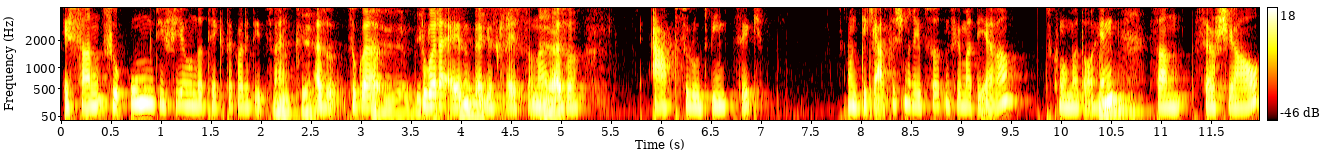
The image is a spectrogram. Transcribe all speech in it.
es sind so um die 400 Hektar Qualitätswein. Okay. Also sogar, ja sogar der Eisenberg nix. ist größer. Ne? Ja. Also absolut winzig. Und die klassischen Rebsorten für Madeira, jetzt kommen wir da hin, Mhm. sind Sergial,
